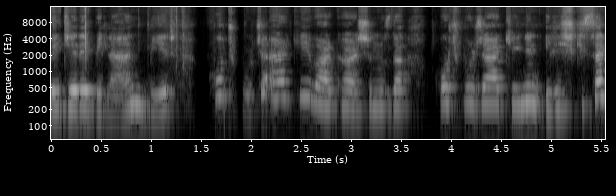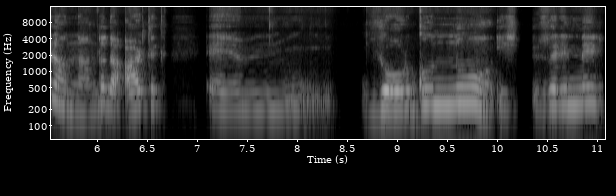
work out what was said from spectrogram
becerebilen bir Koç burcu erkeği var karşımızda. Koç burcu erkeğinin ilişkisel anlamda da artık e, yorgunluğu, iş, üzerine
